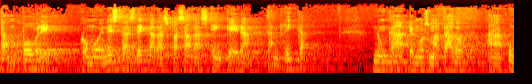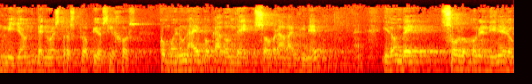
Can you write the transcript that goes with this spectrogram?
tan pobre como en estas décadas pasadas en que era tan rica. Nunca hemos matado a un millón de nuestros propios hijos como en una época donde sobraba el dinero y donde solo con el dinero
